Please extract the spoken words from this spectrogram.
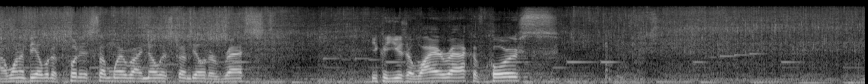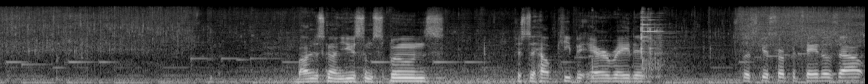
I want to be able to put it somewhere where I know it's going to be able to rest. You could use a wire rack, of course. But I'm just going to use some spoons just to help keep it aerated. Let's get our potatoes out.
